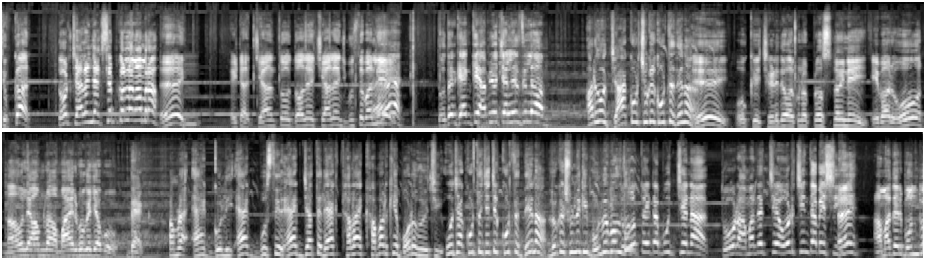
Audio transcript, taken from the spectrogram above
চুপ কর। তোর চ্যালেঞ্জ অ্যাকসেপ্ট করলাম আমরা। এই এটা জ্যান্ত দলের চ্যালেঞ্জ বুঝতে পারলি? হ্যাঁ, তোদের গ্যাংকে আমিও চ্যালেঞ্জ দিলাম। আরে ও যা করছ ওকে করতে দে না। এই ওকে ছেড়ে দেওয়ার কোনো প্রশ্নই নেই। এবার ও না হলে আমরা মায়ের ভোগে যাব। দেখ আমরা এক গলি এক বস্তির এক জাতের এক থালায় খাবার খেয়ে বড় হয়েছি। ও যা করতে চাইছে করতে দে না। লোকে শুনলে কি বলবে বলতো? ও তো এটা বুঝছে না। তোর আমাদের চেয়ে ওর চিন্তা বেশি। এই, আমাদের বন্ধু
